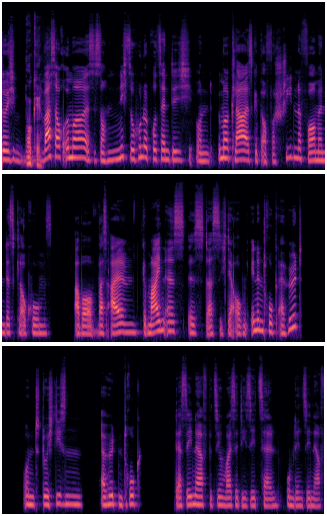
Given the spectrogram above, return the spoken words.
durch Okay. was auch immer. Es ist noch nicht so hundertprozentig und immer klar, es gibt auch verschiedene Formen des Glaukoms. Aber was allen gemein ist, ist, dass sich der Augeninnendruck erhöht und durch diesen erhöhten Druck der Sehnerv bzw. die Sehzellen um den Sehnerv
